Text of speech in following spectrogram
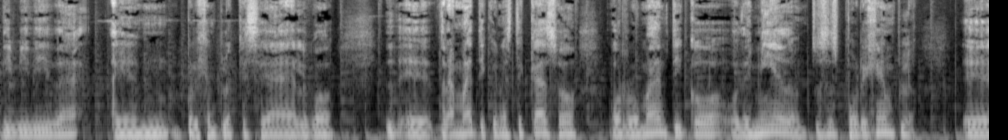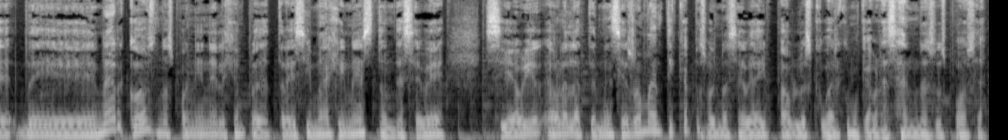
dividida por ejemplo, que sea algo eh, dramático en este caso, o romántico, o de miedo. Entonces, por ejemplo, eh, de Narcos nos ponían el ejemplo de tres imágenes donde se ve, si ahora la tendencia es romántica, pues bueno, se ve ahí Pablo Escobar como que abrazando a su esposa.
